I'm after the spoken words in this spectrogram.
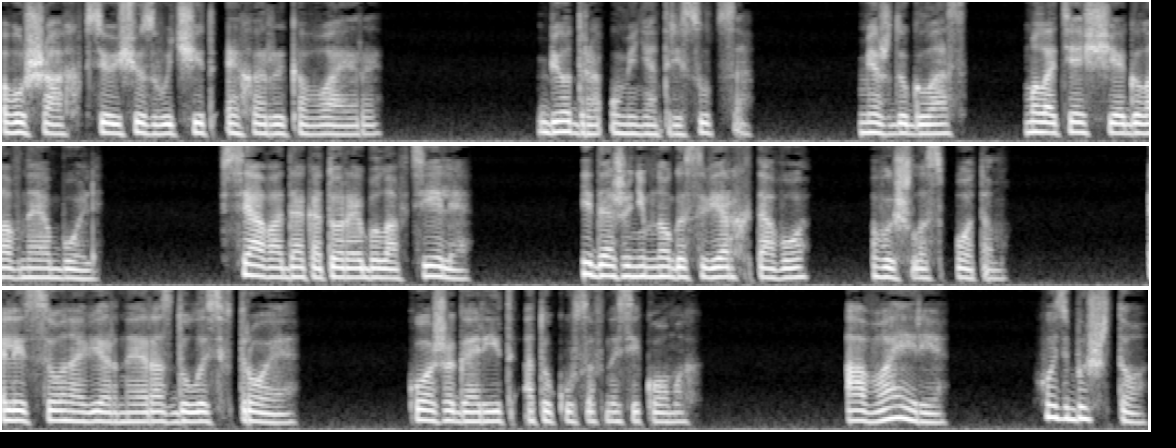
В ушах все еще звучит эхо рыка Вайры. Бедра у меня трясутся. Между глаз молотящая головная боль. Вся вода, которая была в теле, и даже немного сверх того, вышла с потом. Лицо, наверное, раздулось втрое. Кожа горит от укусов насекомых. А в Айре хоть бы что.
